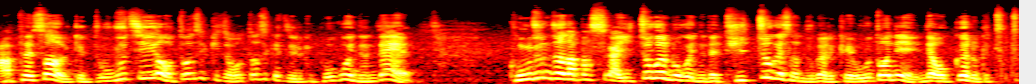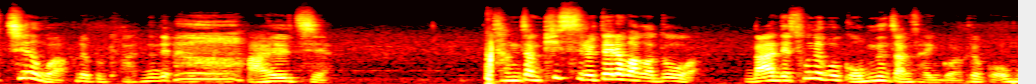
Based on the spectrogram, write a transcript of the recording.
앞에서 이렇게 누구지? 어떤 새끼지? 어떤 새끼지? 이렇게 보고 있는데 공중전화 박스가 이쪽을 보고 있는데 뒤쪽에서 누가 이렇게 오더니 내 어깨를 이렇게 툭툭 치는 거야. 그래 그렇게 봤는데 알지? 당장 키스를 때려박아도 나한테 손해 볼 거 없는 장사인 거야. 그래갖고 어머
